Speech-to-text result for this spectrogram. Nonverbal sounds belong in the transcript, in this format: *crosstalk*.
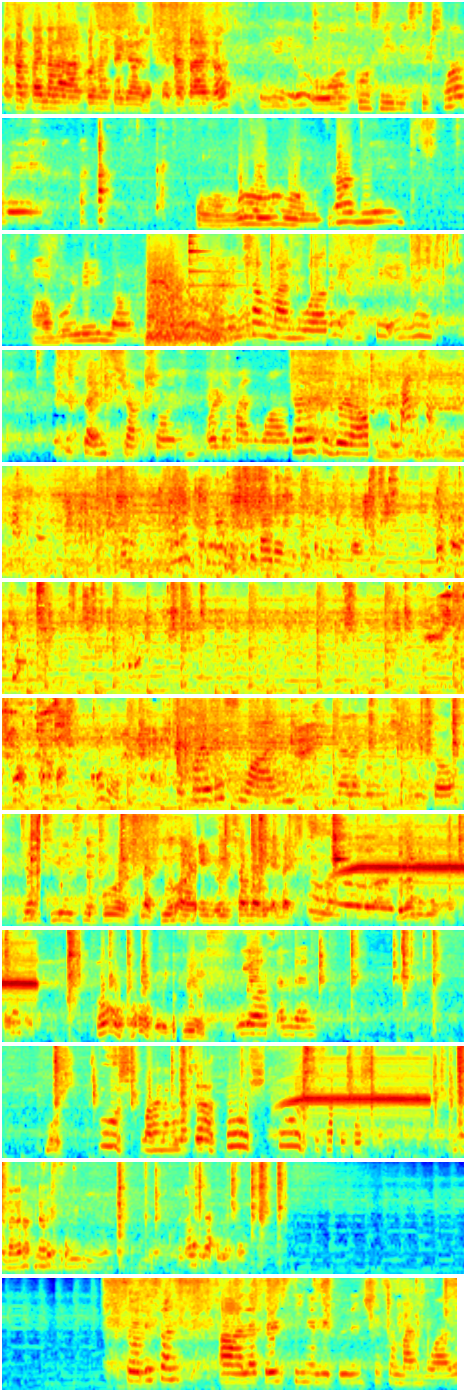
Kakanta na lang ako ng Tagalog. Kakanta ako? Go. Oo, ako si Mr. Suave. *laughs* Oo, grabe. Habulin lang. Meron siyang manual. Ano ang see, I know. This is the instruction or the manual. Try to figure out So for this one, lalagay mo siya dito. Just use the force like you are in with somebody and like... *laughs* Oh, oh, very good meals. Wheels and then Push, push, para nanganak ka. Push, push. to push it. Nanganak na. So this one's uh, letter C nandito din siya sa manual.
